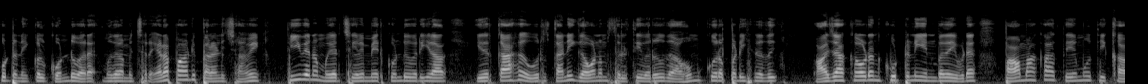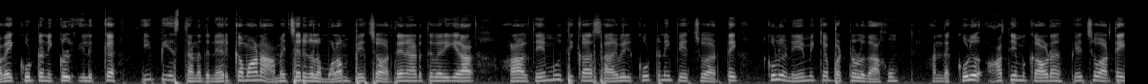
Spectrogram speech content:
கூட்டணிக்குள் கொண்டு வர முதலமைச்சர் எடப்பாடி பழனிசாமி தீவிர முயற்சிகளை மேற்கொண்டு வருகிறார். இதற்காக ஒரு தனி கவனம் செலுத்தி வருவதாகவும் கூறப்படுகிறது. பாஜகவுடன் கூட்டணி என்பதை விட பாமக தேமுதிகவை கூட்டணிக்குள் இழுக்க இபிஎஸ் தனது நெருக்கமான அமைச்சர்கள் மூலம் பேச்சுவார்த்தை நடத்தி வருகிறார். ஆனால் தேமுதிக சார்பில் கூட்டணி பேச்சுவார்த்தை குழு நியமிக்கப்பட்டுள்ளதாகவும் அந்த குழு அதிமுகவுடன் பேச்சுவார்த்தை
